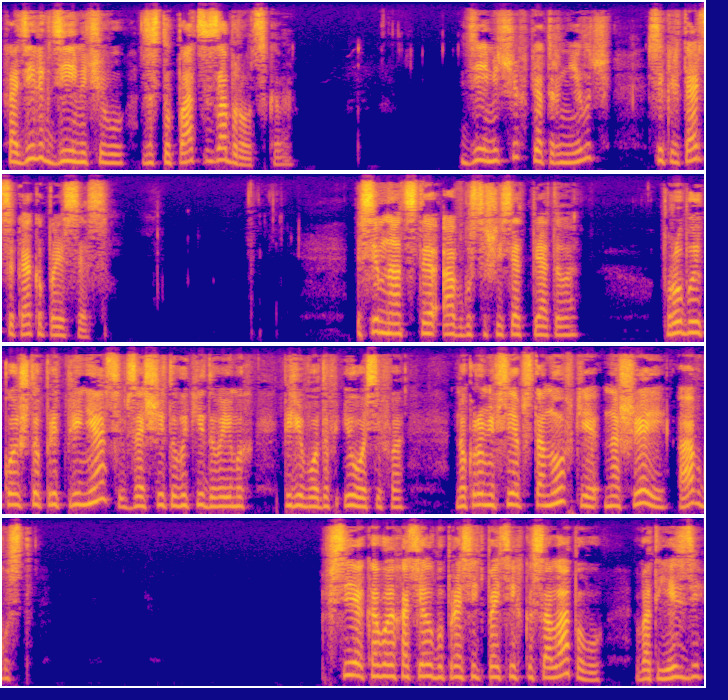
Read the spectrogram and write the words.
ходили к Демичеву заступаться за Бродского. Демичев Петр Нилович, секретарь ЦК КПСС. 17 августа 65-го. Пробую кое-что предпринять в защиту выкидываемых переводов Иосифа, но кроме всей обстановки на шее август. Все, кого я хотел бы просить пойти к Косолапову, в отъезде,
